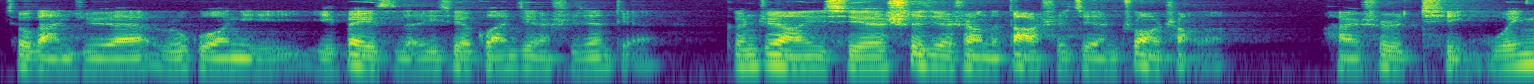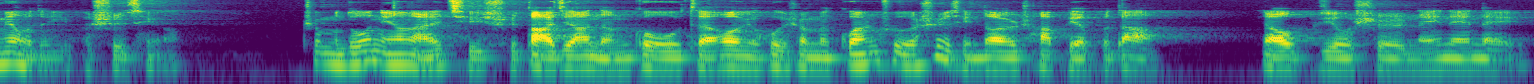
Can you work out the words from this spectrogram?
就感觉如果你一辈子的一些关键时间点。跟这样一些世界上的大事件撞上了，还是挺微妙的一个事情。这么多年来，其实大家能够在奥运会上面关注的事情倒是差别不大，要不就是哪哪哪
